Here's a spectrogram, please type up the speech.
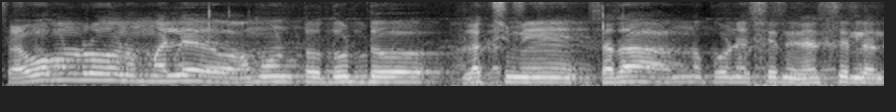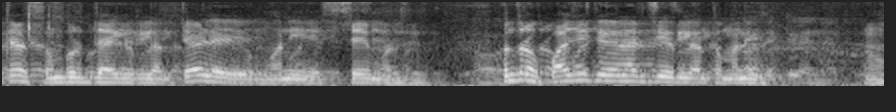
ಸವಗೊಂಡ್ರು ನಮ್ಮಲ್ಲಿ ಅಮೌಂಟ್ ದುಡ್ಡು ಲಕ್ಷ್ಮಿ ಸದಾ ಅನ್ನಪೂರ್ಣೇಶ್ವರಿ ನೆನೆಸಿರ್ಲಿ ಅಂತೇಳಿ ಸಮೃದ್ಧಿ ಆಗಿರ್ಲಿ ಅಂತೇಳಿ ಮನೆ ಸ್ಟೇ ಮಾಡಿದ್ವಿ. ಅಂದ್ರೆ ಪಾಸಿಟಿವ್ ಎನರ್ಜಿ ಇರಲಿ ಅಂತ ಮನೆ ಹ್ಞೂ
